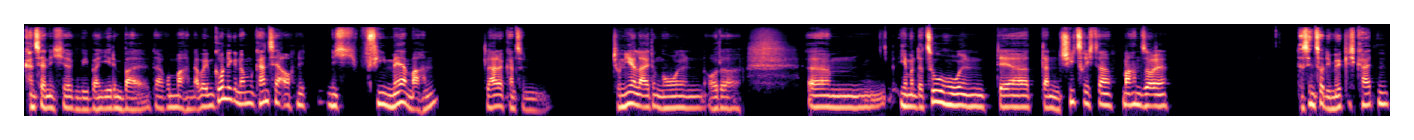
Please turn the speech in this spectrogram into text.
kannst ja nicht irgendwie bei jedem Ball darum machen. Aber im Grunde genommen kannst ja auch nicht, nicht viel mehr machen. Klar, da kannst du eine Turnierleitung holen oder ähm, jemand dazu holen, der dann Schiedsrichter machen soll. Das sind so die Möglichkeiten.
